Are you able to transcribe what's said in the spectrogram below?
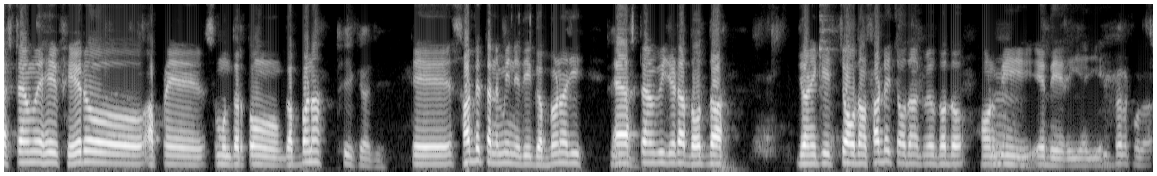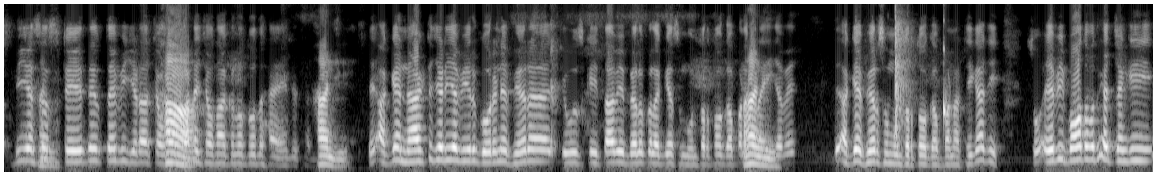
ਇਸ ਟਾਈਮ ਇਹ ਫੇਰ ਆਪਣੇ ਸਮੁੰਦਰ ਤੋਂ ਗੱਬਣ ਆ। ਠੀਕ ਹੈ ਜੀ। ਤੇ 3.5 ਮਹੀਨੇ ਦੀ ਗੱਬਣ ਆ ਜੀ। ਇਸ ਟਾਈਮ ਵੀ ਜਿਹੜਾ ਦੁੱਧ ਆ ਯਾਨੀ ਕਿ 14 14.5 ਕਿਲੋ ਦੁੱਧ ਹੁਣ ਵੀ ਇਹ ਦੇ ਰਹੀ ਹੈ ਜੀ। ਬਿਲਕੁਲ। ਵੀ ਇਸ ਸਟੇਜ ਦੇ ਉੱਤੇ ਵੀ ਜਿਹੜਾ 14 ਹਾਂ। 14.5 ਕਿਲੋ ਦੁੱਧ ਹੈ ਇਹਦੇ ਥੱਲੇ ਹਾਂਜੀ। ਤੇ ਅੱਗੇ ਨੈਕਸਟ ਜਿਹੜੀ ਆ ਵੀਰ ਗੋਰੇ ਨੇ ਫਿਰ ਚੂਜ਼ ਕੀਤਾ ਵੀ ਬਿਲਕੁਲ ਅੱਗੇ ਸਮੁੰਦਰ ਤੋਂ ਗੱਬਣ। ਬਣਾਈ ਜਾਵੇ ਤੇ ਅੱਗੇ ਫਿਰ ਸਮੁੰਦਰ ਤੋਂ ਗੱਬਣ ਠੀਕ ਆ ਜੀ? ਸੋ ਇਹ ਵੀ ਬਹੁਤ ਵਧੀਆ ਚੰਗੀ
